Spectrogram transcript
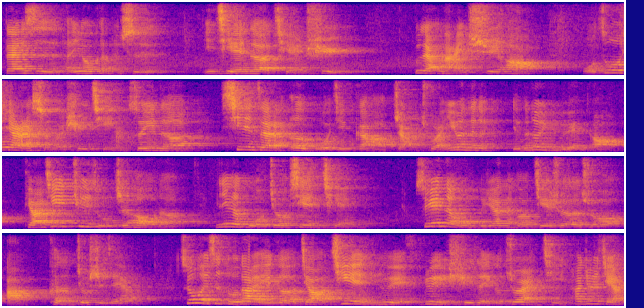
但是很有可能是以前的前世，不知道哪一世哈，我做下来什么事情，所以呢，现在的恶果已经刚好长出来，因为那个有那个缘啊，条件具足之后呢，那个果就现前，所以呢，我们比较能够接受的说啊，可能就是这样。所以我也是读到一个叫建岳律师的一个传记，他就是讲，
